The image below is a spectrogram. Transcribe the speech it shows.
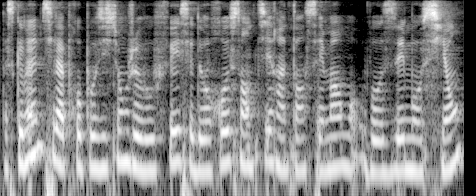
Parce que même si la proposition que je vous fais, c'est de ressentir intensément vos émotions,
